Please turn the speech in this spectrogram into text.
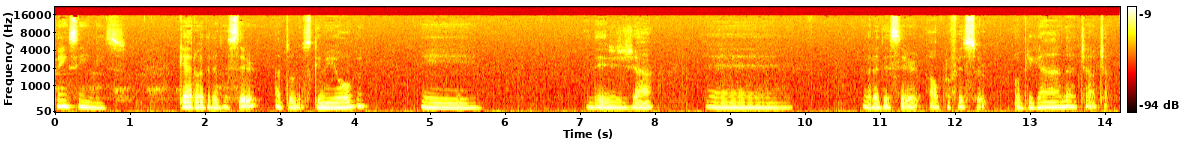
pensem nisso. Quero agradecer a todos que me ouvem e desde já é, agradecer ao professor. Obrigada, tchau, tchau.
